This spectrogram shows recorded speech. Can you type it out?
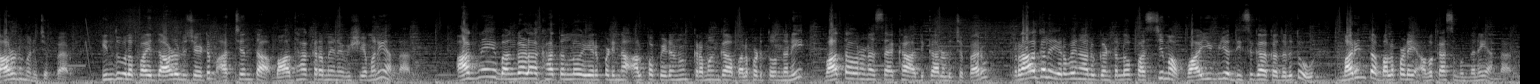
దారుణమని చెప్పారు. హిందువులపై దాడులు చేయడం అత్యంత బాధాకరమైన విషయమని అన్నారు. ఆగ్నేయ బంగాళాఖాతంలో ఏర్పడిన అల్పపీడనం క్రమంగా బలపడుతోందని వాతావరణ శాఖ అధికారులు చెప్పారు. రాగల ఇరవై నాలుగు గంటల్లో పశ్చిమ వాయువ్య దిశగా కదులుతూ మరింత బలపడే అవకాశం ఉందని అన్నారు.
